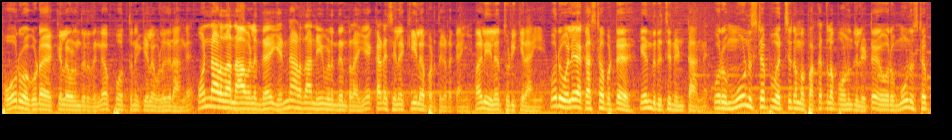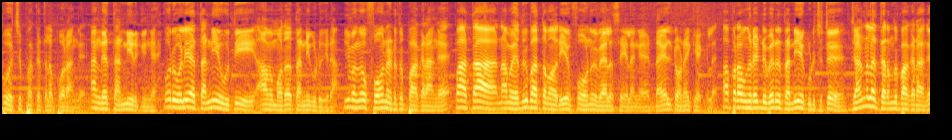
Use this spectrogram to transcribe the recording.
போர்வை கூட கீழே விழுந்துருதுங்க. பொத்துன்னு கீழே விழுகுறாங்க. ஒன்னாலதான் நான் விழுந்தேன் என்னாலதான் நீ விழுந்துன்றாங்க. கடைசியில கீழே படுத்து கிடக்காங்க. வழியில துடிக்கிறாங்க. ஒரு வழியா கஷ்டப்பட்டு எந்திரிச்சு நின்ட்டாங்க. ஒரு மூணு ஸ்டெப் வச்சு நம்ம பக்கத்துல போகணும்னு சொல்லிட்டு ஒரு மூணு ஸ்டெப் வச்சு பக்கத்துல போறாங்க. அங்க தண்ணி இருக்குங்க. ஒரு வழியா தண்ணியை ஊத்தி அவன் மொதல் தண்ணி குடுக்கிறான். இவங்க போன் எடுத்து பாக்குறாங்க பார்த்தா நம்ம எதிர்பார்த்த மாதிரியே போனு வேலை செய்யலங்க டயல் டோனே கேட்கல அப்புறம் அவங்க ரெண்டு பேரும் தண்ணியை குடிச்சிட்டு ஜன்னலை திறந்து பாக்குறாங்க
